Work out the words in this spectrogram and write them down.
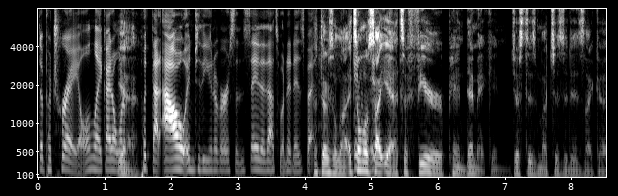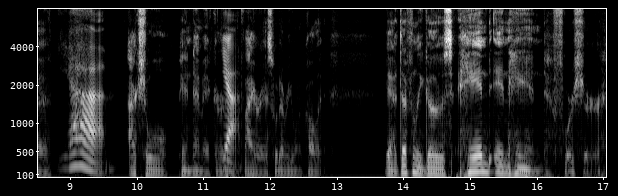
the portrayal. Like I don't want Yeah. to put that out into the universe and say that that's what it is, but But there's a lot. It's It- almost it- like yeah, it's a fear pandemic, and just as much as it is like a yeah. Actual pandemic or Yeah. virus, whatever you want to call it. Yeah, it definitely goes hand in hand for sure.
